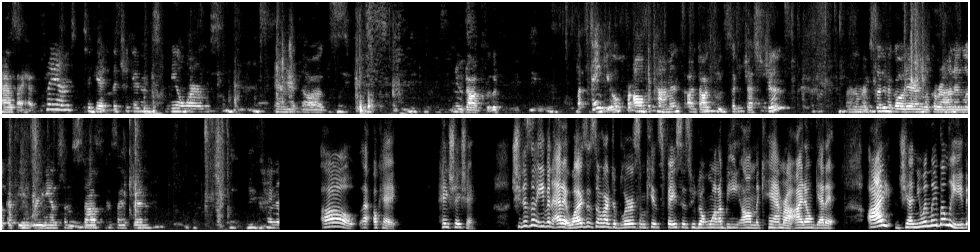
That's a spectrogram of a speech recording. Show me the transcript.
as I had planned to get the chickens mealworms and the dogs new dog food. But thank you for all the comments on dog food suggestions. Um, I'm still gonna go there and look around and look at the ingredients and stuff because I've been kind of. Oh, okay. Hey, Shay Shay. She doesn't even edit. Why is it so hard to blur some kids' faces who don't want to be on the camera? I don't get it. I genuinely believe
